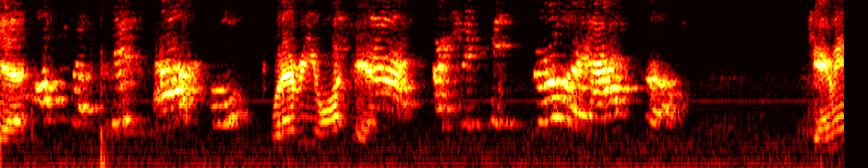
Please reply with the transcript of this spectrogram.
yeah. Whatever you want to. Jeremy?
